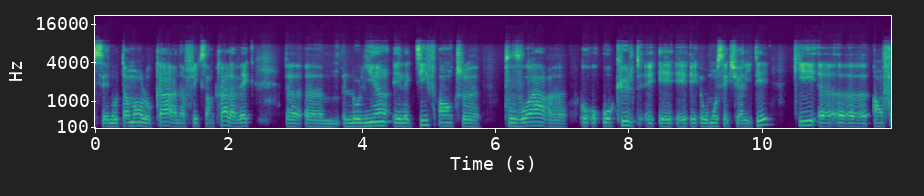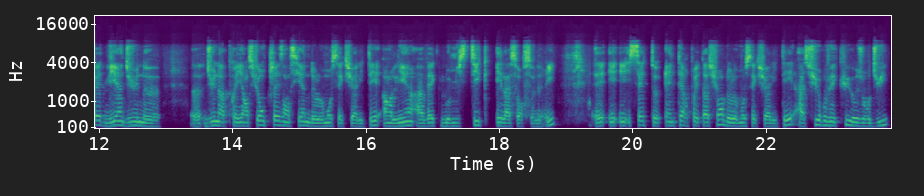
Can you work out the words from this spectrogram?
c'est notamment le cas en Afrique centrale avec le lien électif entre pouvoir occulte et, homosexualité qui en fait vient d'une euh, d'une appréhension très ancienne de l'homosexualité en lien avec le mystique et la sorcellerie. Et, cette interprétation de l'homosexualité a survécu aujourd'hui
